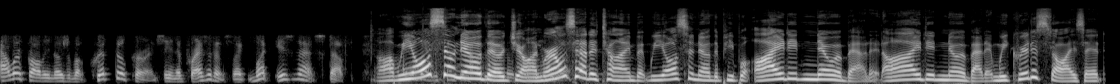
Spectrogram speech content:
teller probably knows about cryptocurrency, and the president's like, what is that stuff? Uh, we also know, though, John, we're almost out of time, but we also know the people, I didn't know about it. I didn't know about it. And we criticize it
